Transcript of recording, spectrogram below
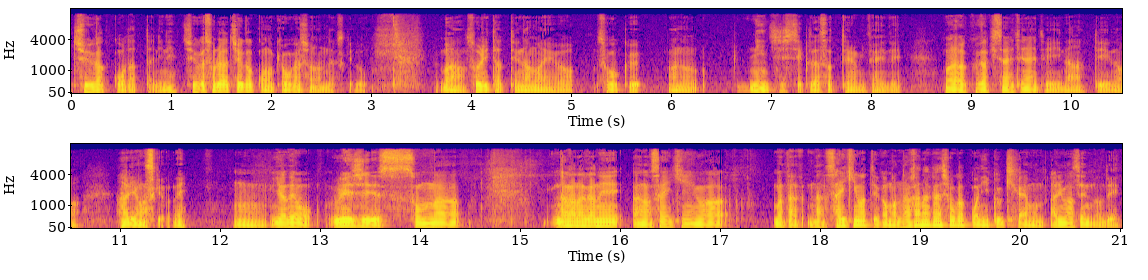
中学校だったりね、中、それは中学校の教科書なんですけど、まあ、反田っていう名前をすごく、あの、認知してくださってるみたいで、まあ、落書きされてないといいなっていうのはありますけどね。うん。いや、でも、嬉しいです。そんな、なかなかね、あの、最近は、また、な最近はっていうか、まあ、なかなか小学校に行く機会もありませんので、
